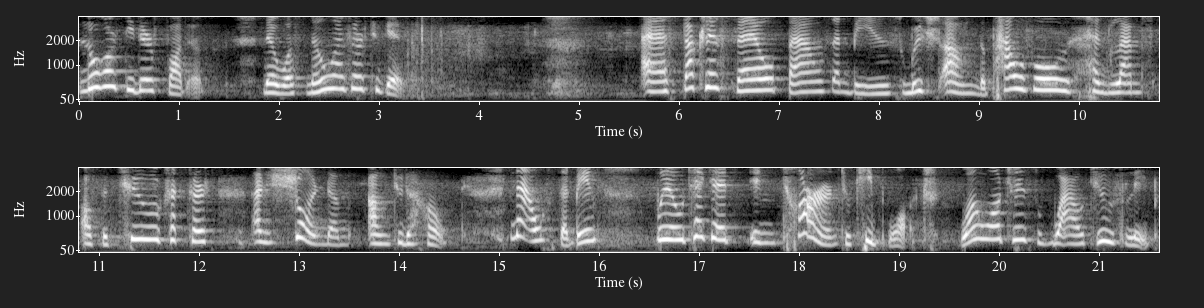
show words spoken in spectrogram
nor did their father. There was no answer to give. As darkness fell, Bunce and Bean switched on the powerful headlamps of the two tractors and shone them onto the hole. Now, said Bean, we'll take it in turn to keep watch. One watches while two sleep,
